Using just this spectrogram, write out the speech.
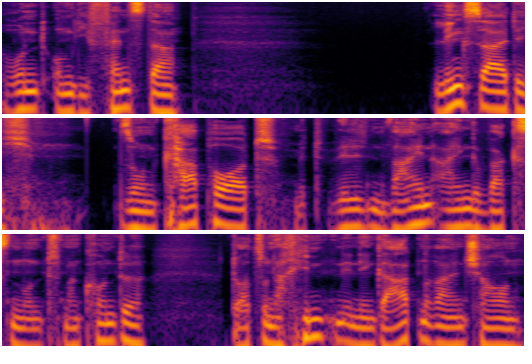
rund um die Fenster. Linksseitig so ein Carport mit wilden Wein eingewachsen und man konnte dort so nach hinten in den Garten reinschauen.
